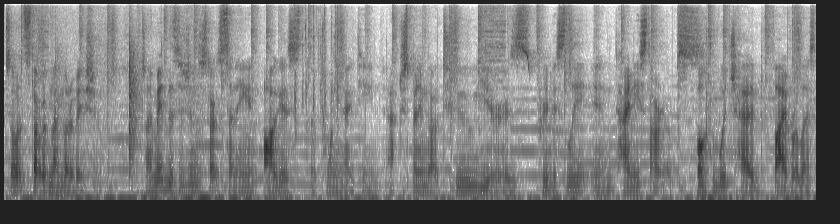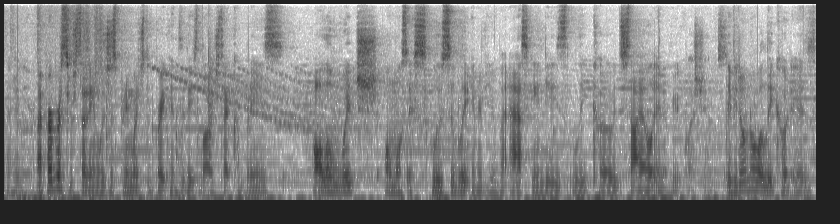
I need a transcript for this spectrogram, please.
So let's start with my motivation. So I made the decision to start studying in August of 2019 after spending about two years previously in tiny startups, both of which had five or less engineers. My purpose for studying was just pretty much to break into these large tech companies, all of which almost exclusively interview by asking these LeetCode style interview questions. If you don't know what LeetCode is,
